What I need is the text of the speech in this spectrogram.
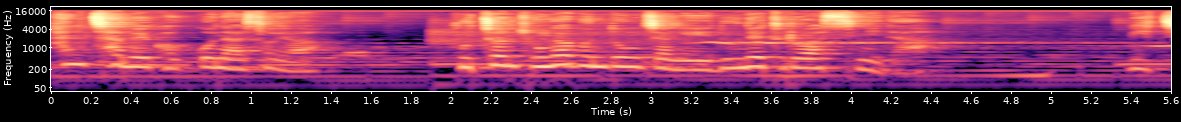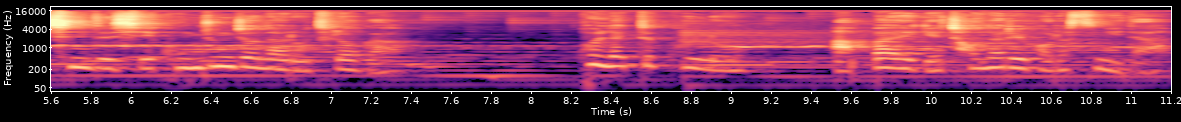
한참을 걷고 나서야 부천 종합운동장이 눈에 들어왔습니다. 미친 듯이 공중전화로 들어가 콜렉트콜로 아빠에게 전화를 걸었습니다.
